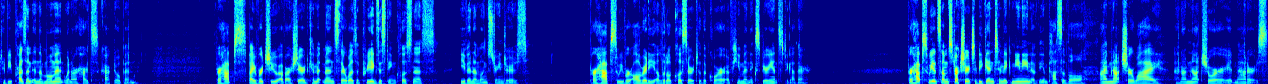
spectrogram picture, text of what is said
to be present in the moment when our hearts cracked open. Perhaps by virtue of our shared commitments, there was a pre existing closeness, even among strangers. Perhaps we were already a little closer to the core of human experience together. Perhaps we had some structure to begin to make meaning of the impossible I'm not sure why, and I'm not sure it matters.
